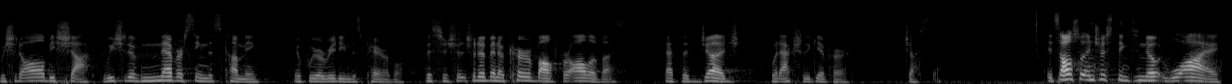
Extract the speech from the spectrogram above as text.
We should all be shocked. We should have never seen this coming if we were reading this parable. This should, should have been a curveball for all of us that the judge would actually give her justice. It's also interesting to note why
